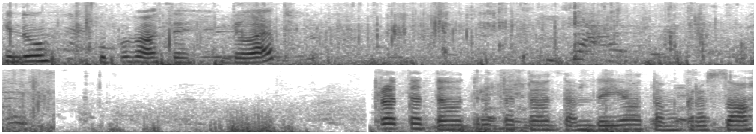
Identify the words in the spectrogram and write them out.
Іду купувати білет. Тра-та-та, тра-та-та, там де я, там краса.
